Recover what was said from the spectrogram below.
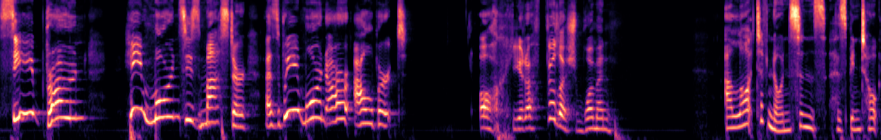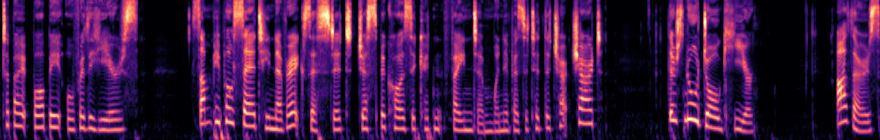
See, Brown, he mourns his master as we mourn our Albert. Oh, you're a foolish woman. A lot of nonsense has been talked about Bobby over the years. Some people said he never existed just because they couldn't find him when they visited the churchyard. There's no dog here. Others,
